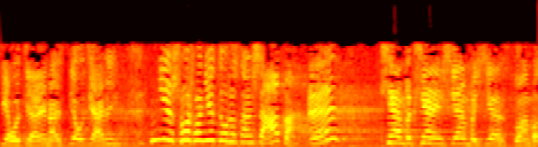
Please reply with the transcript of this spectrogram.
小贱人呐，小贱人，你说说你做的算啥饭？嗯，甜不甜，咸不咸，酸不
